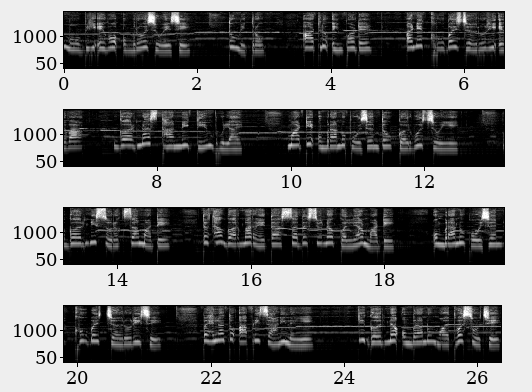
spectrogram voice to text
મોભી એવો ઉમરો જ હોય છે. તો મિત્રો, આટલું ઇમ્પોર્ટન્ટ અને ખૂબ જ જરૂરી એવા ઘરના સ્થાનની કેમ ભૂલાય? માટે ઉમરાનું પૂજન તો કરવું જ જોઈએ. ઘરની સુરક્ષા માટે તથા ઘરમાં રહેતા સદસ્યોના કલ્યાણ માટે ઉમરાનું પૂજન ખૂબ જ જરૂરી છે. પહેલાં તો આપણે જાણી લઈએ કે ઘરના ઉંબરાનું મહત્ત્વ શું છે.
